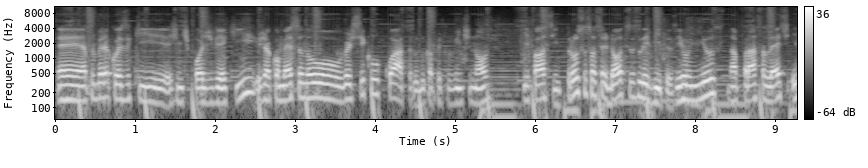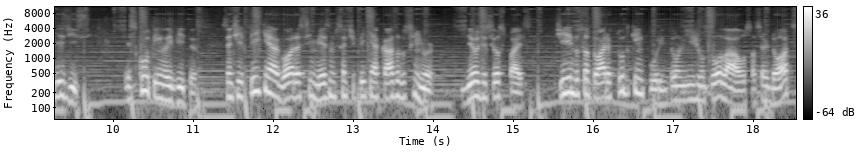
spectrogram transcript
é, a primeira coisa que a gente pode ver aqui já começa no versículo 4 do capítulo 29, que fala assim: Trouxe os sacerdotes os levitas e reuniu-os na praça leste e lhes disse: Escutem, levitas, santifiquem agora a si mesmos, santifiquem a casa do Senhor, Deus de seus pais. Tirem do santuário tudo que é impuro. Então ele juntou lá os sacerdotes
